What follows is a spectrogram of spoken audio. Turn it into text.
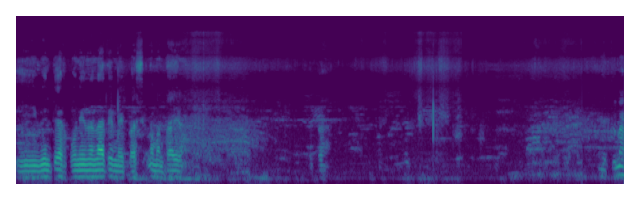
Si Winter, kunin na natin. May plastic naman tayo. Ito. Ito na.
